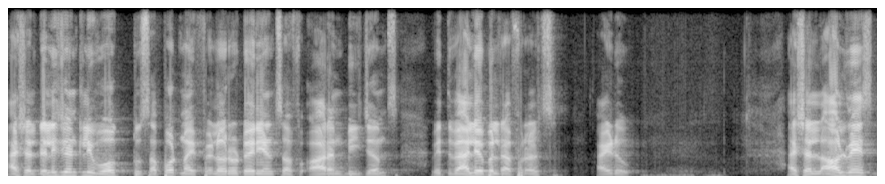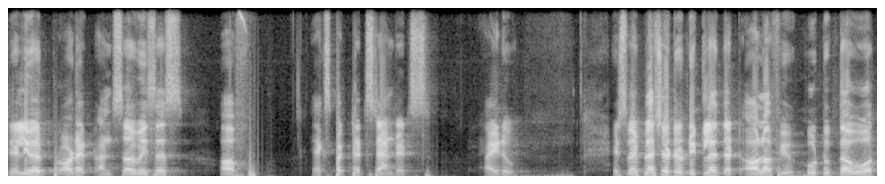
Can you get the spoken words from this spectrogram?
I shall diligently work to support my fellow Rotarians of RMB GEMS with valuable referrals. I do. I shall always deliver product and services of expected standards. I do. It's my pleasure to declare that all of you who took the oath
